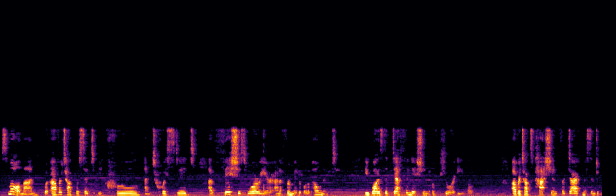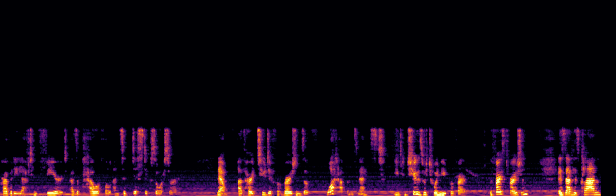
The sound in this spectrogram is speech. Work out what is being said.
small man, but Abhartach was said to be cruel and twisted, a vicious warrior and a formidable opponent. He was the definition of pure evil. Abhartach's passion for darkness and depravity left him feared as a powerful and sadistic sorcerer. Now, I've heard two different versions of what happens next. You can choose which one you prefer. The first version is that his clan,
